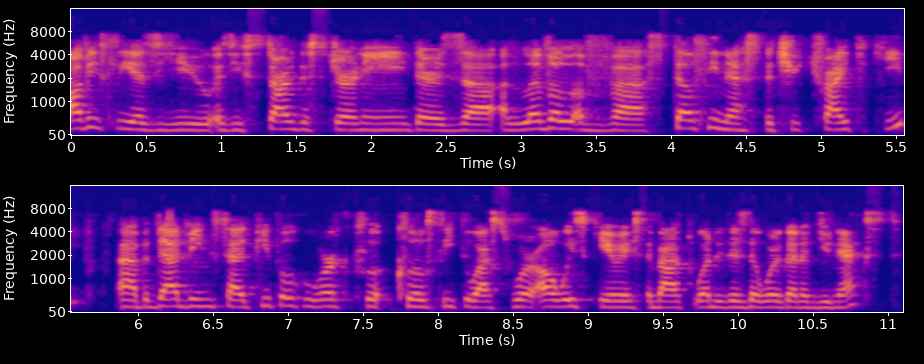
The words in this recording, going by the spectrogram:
obviously, as you as you start this journey, there's a, a level of uh, stealthiness that you try to keep. Uh, but that being said, people who work cl- closely to us were always curious about what it is that we're going to do next.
